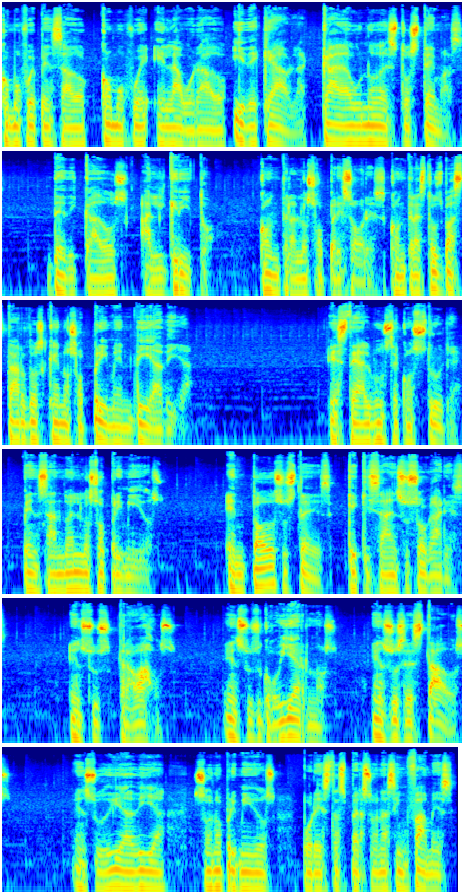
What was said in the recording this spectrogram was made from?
cómo fue pensado, cómo fue elaborado y de qué habla cada uno de estos temas dedicados al grito contra los opresores, contra estos bastardos que nos oprimen día a día. Este álbum se construye pensando en los oprimidos, en todos ustedes que quizá en sus hogares, en sus trabajos, en sus gobiernos, en sus estados, en su día a día son oprimidos por estas personas infames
